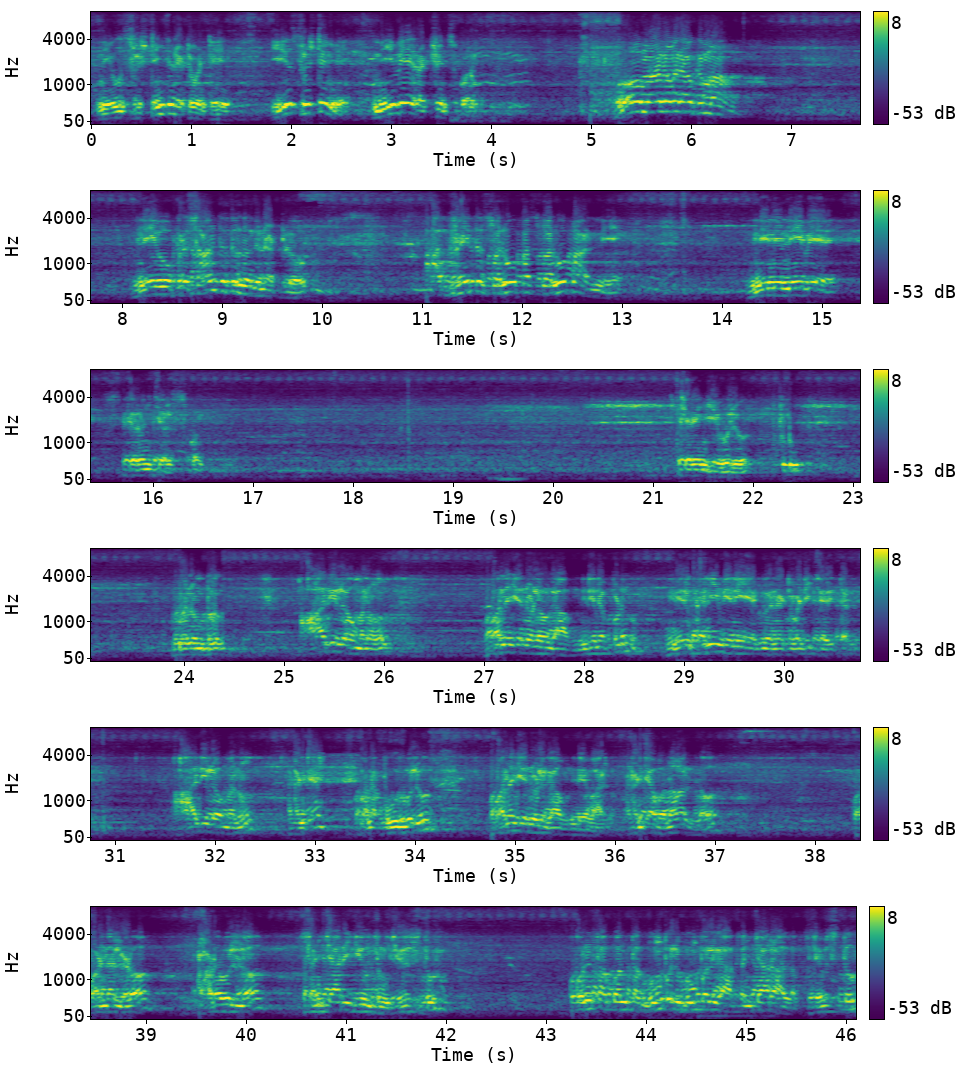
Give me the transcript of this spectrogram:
నీవు సృష్టించినటువంటి ఈ సృష్టిని నీవే రక్షించుకొను. ఓ మానవలోకమా! నీవు ప్రశాంతత నొందినట్లు అద్వైత స్వరూప స్వరూపాన్ని నిన్ను నీవే స్థిరం చేసుకొని చిరంజీవులు. మనం భక్- ఆదిలో మనం వనజనులుగా ఉండినప్పుడు మీరు కని విని ఎరుగినటువంటి చరిత్రలు ఆదిలో మనం అంటే మన పూర్వులు వనజనులుగా ఉండేవారు. అంటే వనాల్లో కొండల్లో అడవుల్లో సంచారి జీవితం చేస్తూ కొంత కొంత గుంపులు గుంపులుగా సంచారాలు చేస్తూ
